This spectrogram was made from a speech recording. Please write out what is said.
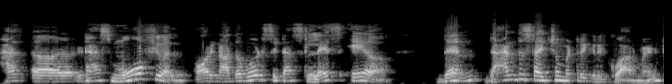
has uh, it has more fuel or in other words it has less air then than the stoichiometric requirement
